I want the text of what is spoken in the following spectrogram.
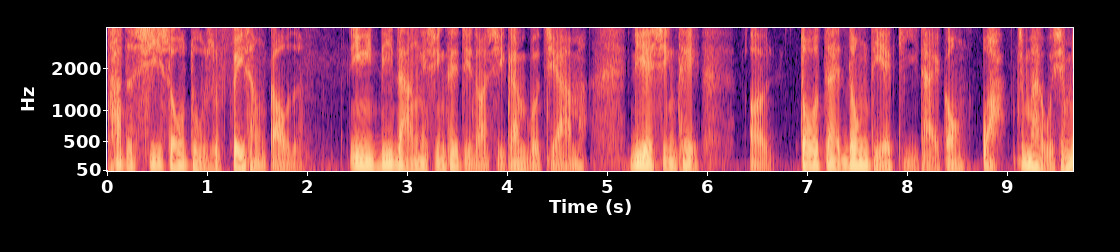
它的吸收度是非常高的。因为你人的身体这段时间不加嘛，你的身体呃都在弄碟机台工，哇！这卖有什么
